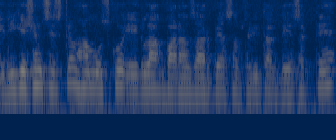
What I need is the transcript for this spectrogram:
irrigation system हम उसको एक लाख बारह हज़ार रुपया सब्सिडी तक दे सकते हैं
